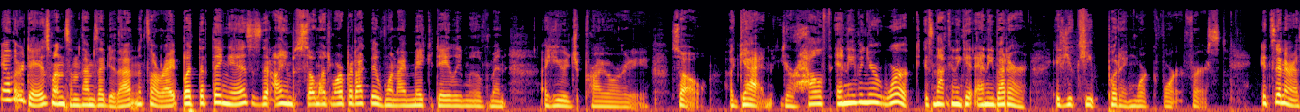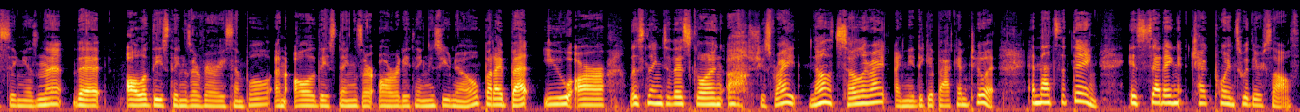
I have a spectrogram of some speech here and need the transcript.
yeah, there are days when sometimes I do that and it's all right. But the thing is, is that I am so much more productive when I make daily movement a huge priority. So Again, your health and even your work is not going to get any better if you keep putting work for it first. It's interesting, isn't it, that all of these things are very simple and all of these things are already things you know, but I bet you are listening to this going, "Oh, she's right. No, that's totally right. I need to get back into it." And that's the thing, is setting checkpoints with yourself.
